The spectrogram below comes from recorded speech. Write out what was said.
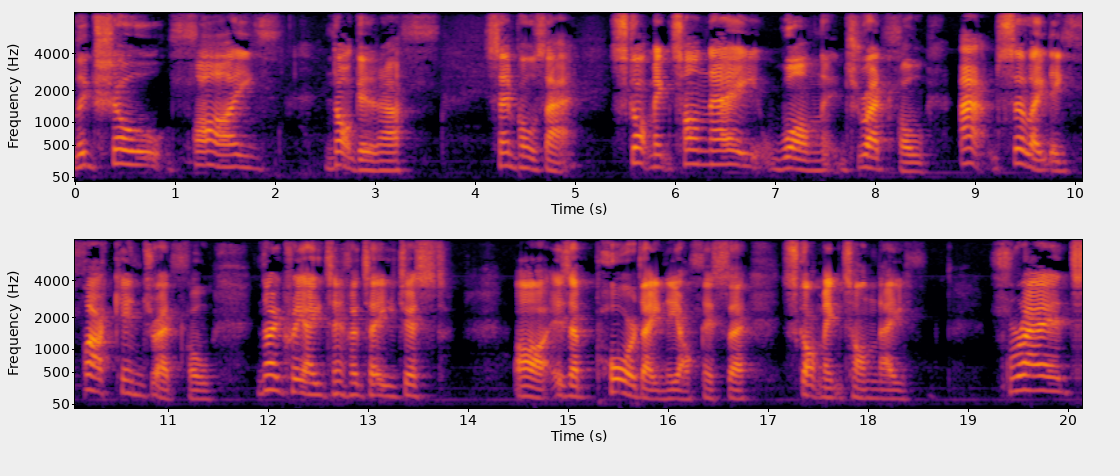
Luke Shaw, five, not good enough. Simple as that. Scott McTominay, one, dreadful. Absolutely fucking dreadful. No creativity, just, oh, it's a poor day in the office. Uh, Scott McTominay. Fred,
